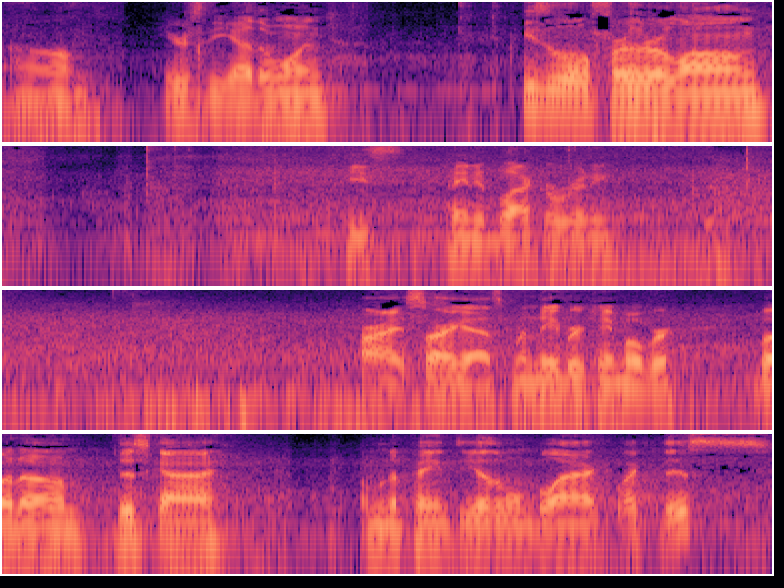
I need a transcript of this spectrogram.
Um, here's the other one. He's a little further along. He's painted black already. Alright, sorry guys, my neighbor came over. But um, this guy, I'm going to paint the other one black like this.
